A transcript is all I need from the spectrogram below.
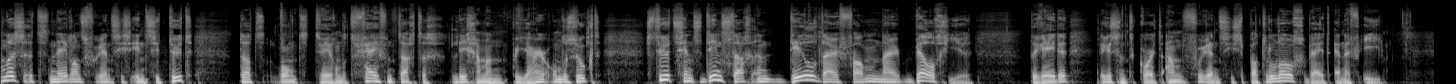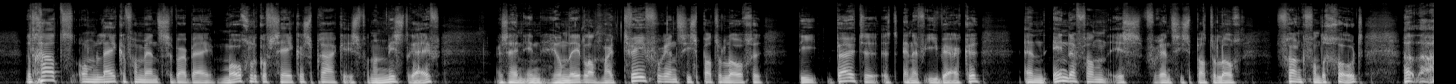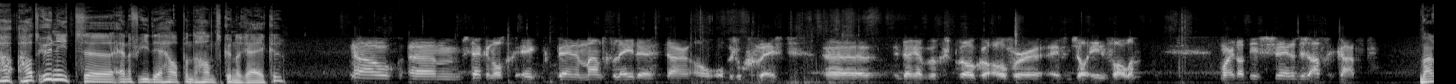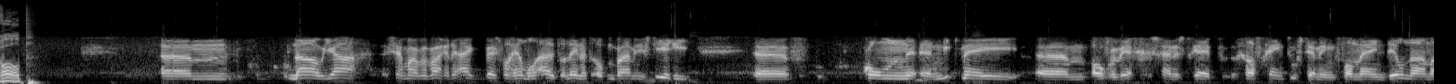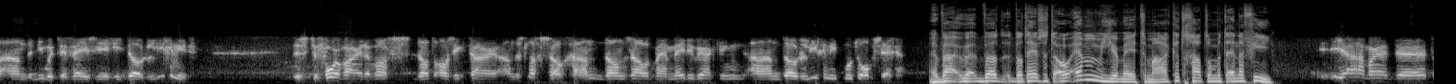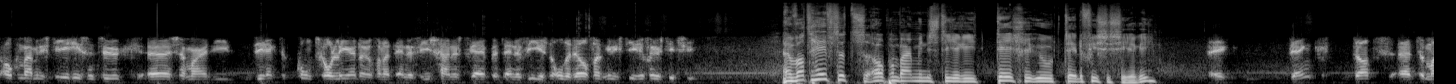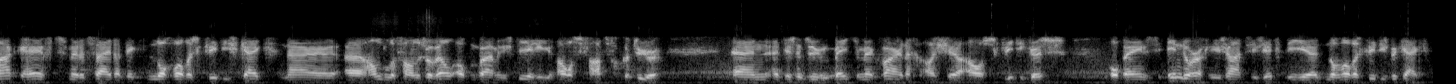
anders. Het Nederlands Forensisch Instituut, dat rond 285 lichamen per jaar onderzoekt, stuurt sinds dinsdag een deel daarvan naar België. De reden: er is een tekort aan forensisch pathologen bij het NFI. Het gaat om lijken van mensen waarbij mogelijk of zeker sprake is van een misdrijf. Er zijn in heel Nederland maar twee forensisch pathologen die buiten het NFI werken. En één daarvan is forensisch patholoog Frank van der Goot. Had u niet eh, NFI de helpende hand kunnen reiken? Nou, um, sterker nog, ik ben een maand geleden daar al op bezoek geweest. Uh, daar hebben we gesproken over eventueel invallen. Maar dat is, uh, dat is afgekaatst. Waarop? Um, nou ja, zeg maar, we waren er eigenlijk best wel helemaal uit. Alleen het Openbaar Ministerie uh, kon er niet mee um, overweg. Schijne streep gaf geen toestemming van mijn deelname aan de nieuwe tv-serie Dode Liegen niet. Dus de voorwaarde was dat als ik daar aan de slag zou gaan... dan zou ik mijn medewerking aan Dode Liegen niet moeten opzeggen. En wat, wat heeft het OM hiermee te maken? Het gaat om het NFI. Ja, maar de, het Openbaar Ministerie is natuurlijk uh, zeg maar, die directe controleerder van het NFI. Schuine streep, het NFI is een onderdeel van het ministerie van Justitie. En wat heeft het Openbaar Ministerie tegen uw televisieserie? Ik denk dat het te maken heeft met het feit dat ik nog wel eens kritisch kijk naar uh, handelen van zowel Openbaar Ministerie als advocatuur. En het is natuurlijk een beetje merkwaardig als je als criticus opeens in de organisatie zit die je nog wel eens kritisch bekijkt.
